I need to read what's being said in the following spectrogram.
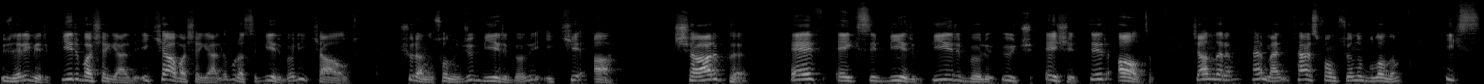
üzeri 1. 1 başa geldi. 2a başa geldi. Burası 1 bölü 2a oldu. Şuranın sonucu 1 bölü 2a. Çarpı f eksi 1 1 bölü 3 eşittir 6. Canlarım hemen ters fonksiyonu bulalım. X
